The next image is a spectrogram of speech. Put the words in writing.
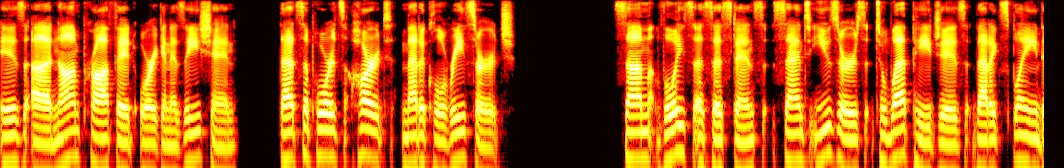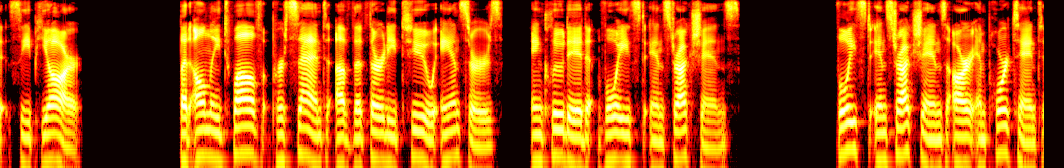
is a nonprofit organization that supports heart medical research. Some voice assistants sent users to web pages that explained CPR. But only 12% of the 32 answers included voiced instructions. Voiced instructions are important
